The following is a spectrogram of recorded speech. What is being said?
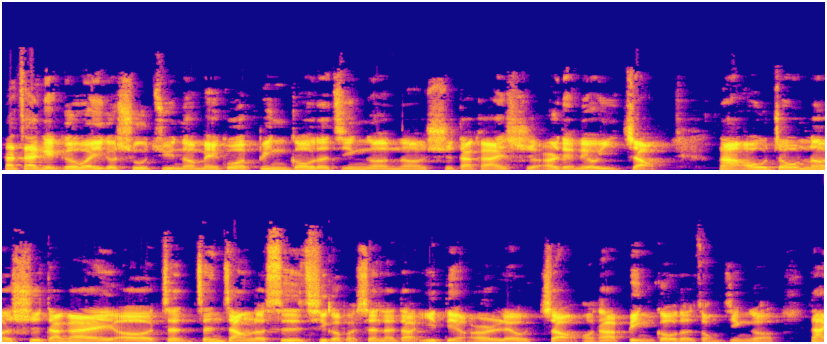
那再给各位一个数据呢，美国并购的金额呢是大概是二点六一兆，那欧洲呢是大概呃增增长了四十七个 percent，来到一点二六兆哦，它并购的总金额。那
